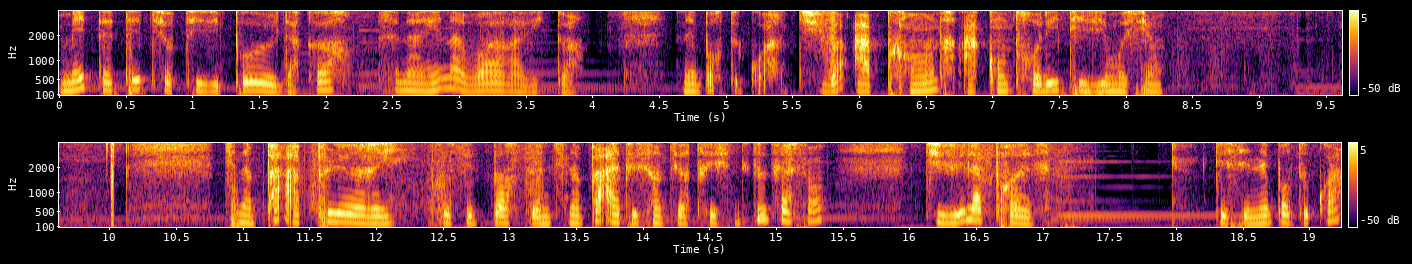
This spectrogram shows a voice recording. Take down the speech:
Mets ta tête sur tes épaules, d'accord? Ça n'a rien à voir avec toi. N'importe quoi. Tu vas apprendre à contrôler tes émotions. Tu n'as pas à pleurer pour cette personne. Tu n'as pas à te sentir triste. De toute façon, tu veux la preuve que c'est n'importe quoi.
